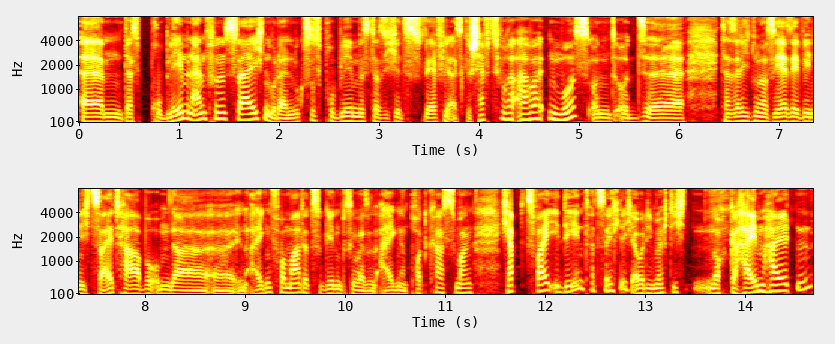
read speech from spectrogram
Ähm, das Problem in Anführungszeichen oder ein Luxusproblem ist, dass ich jetzt sehr viel als Geschäftsführer arbeiten muss und, und äh, tatsächlich nur noch sehr, sehr wenig Zeit habe, um da äh, in Eigenformate zu gehen, beziehungsweise einen eigenen Podcast zu machen. Ich habe zwei Ideen tatsächlich, aber die möchte ich noch geheim halten,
